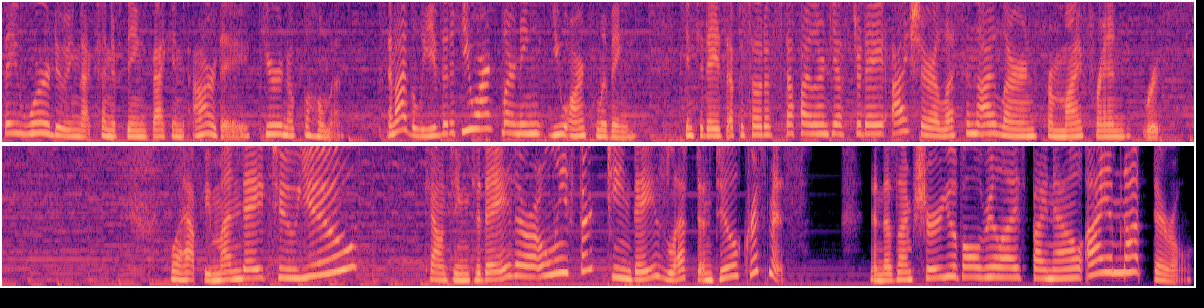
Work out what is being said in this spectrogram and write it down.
They were doing that kind of thing back in our day here in Oklahoma. And I believe that if you aren't learning, you aren't living. In today's episode of Stuff I Learned Yesterday, I share a lesson I learned from my friend Ruth. Well, happy Monday to you! Counting today, there are only 13 days left until Christmas. And as I'm sure you've all realized by now, I am not Daryl.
